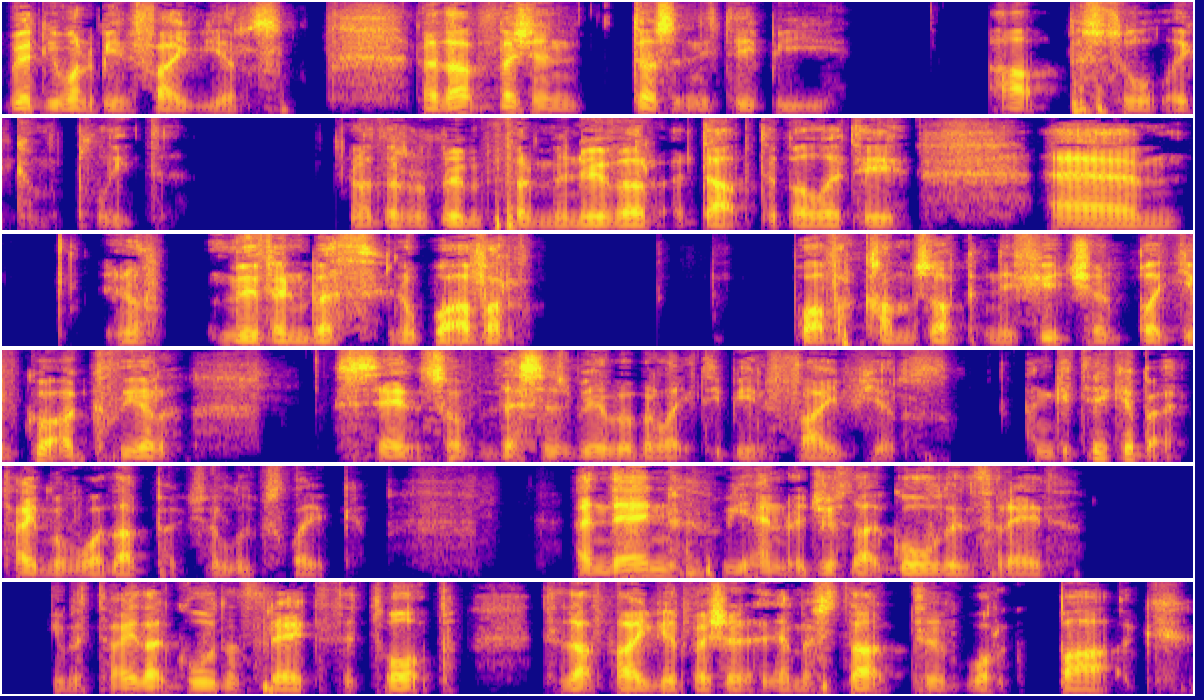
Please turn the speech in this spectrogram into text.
Where do you want to be in five years? Now that vision doesn't need to be absolutely complete. You know, there's room for manoeuvre, adaptability, um, you know, moving with you know whatever whatever comes up in the future. But you've got a clear sense of this is where we would like to be in five years and you take a bit of time of what that picture looks like. And then we introduce that golden thread. You would tie that golden thread to the top, to that five year vision, and then we start to work back.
